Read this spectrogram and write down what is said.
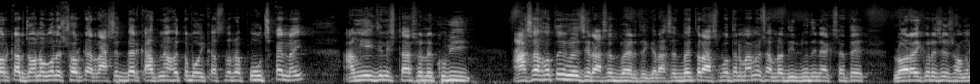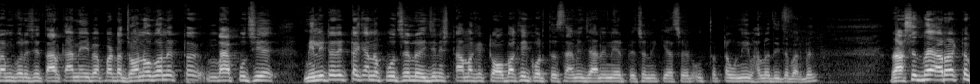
দরকার জনগণের সরকার। রাশেদ ভাইয়ের কাঁধনে হয়তো ওই কাজটা পৌঁছায় নাই। আমি এই জিনিসটা আসলে খুবই আশা হতেই হয়েছে রাশেদ ভাইয়ের থেকে। রাশেদ ভাই তো রাজপথের মানুষ, আমরা দীর্ঘদিন একসাথে লড়াই করেছি, সংগ্রাম করেছি। তার কারণে এই ব্যাপারটা জনগণেরটা না পুছিয়ে মিলিটারিরটা কেন পৌঁছালো, এই জিনিসটা আমাকে একটু অবাকই করতেছে। আমি জানি না এর পেছনে কি আছে উত্তরটা উনি ভালো দিতে পারবেন। রাশেদ ভাই আরও একটা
